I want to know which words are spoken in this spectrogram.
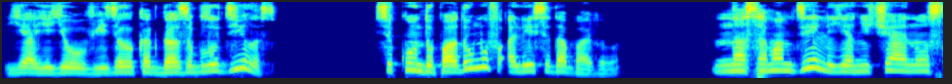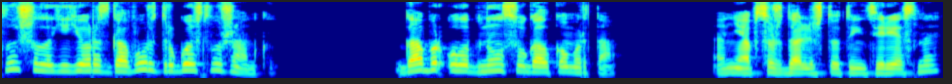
Я ее увидела, когда заблудилась. Секунду подумав, Олеся добавила. На самом деле я нечаянно услышала ее разговор с другой служанкой. Габр улыбнулся уголком рта. Они обсуждали что-то интересное.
